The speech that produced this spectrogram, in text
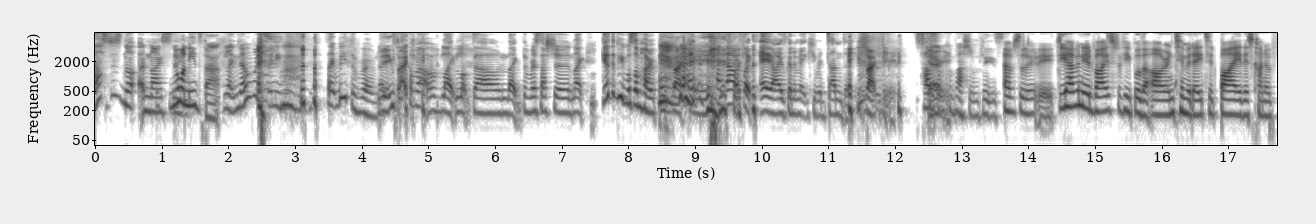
That's just not a nice no one needs that Like no one really needs. It's like read the room. Like, exactly. Exactly. come out of like lockdown, like the recession. Like give the people some hope. Exactly. and now it's like AI is going to make you redundant. exactly Have some compassion, please. Absolutely. Do you have any advice for people that are intimidated by this kind of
